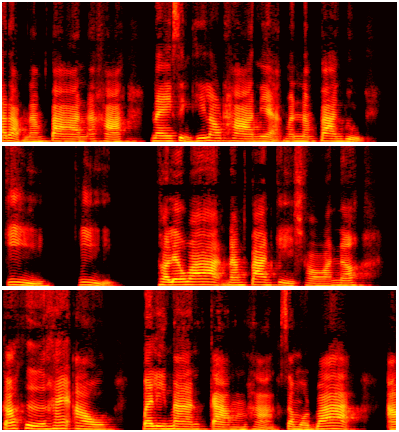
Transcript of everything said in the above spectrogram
ระดับน้ำตาลนะคะ ในสิ่งที่เราทานเนี่ยมันน้ำตาลอยู่กี่กี่ เขาเรียกว่าน้ำตาลกี่ช้อนเนาะก็คือให้เอาปริมาณกรัมค่ะ สมมติว่าเอา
